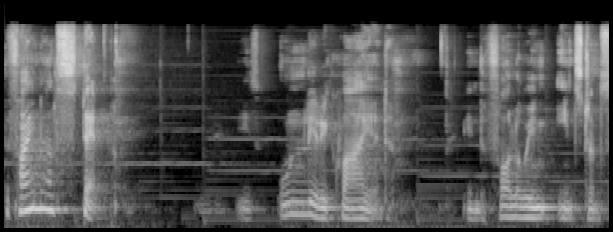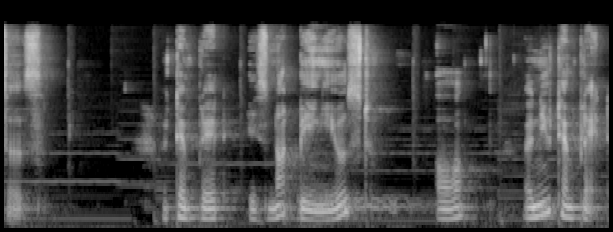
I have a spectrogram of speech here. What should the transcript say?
The final step is only required in the following instances template is not being used or a new template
